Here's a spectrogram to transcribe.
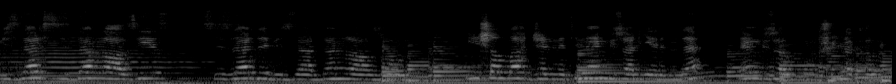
Bizler sizden razıyız. Sizler de bizlerden razı olun. İnşallah cennetin en güzel yerinde, en güzel komşuyla kalın.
